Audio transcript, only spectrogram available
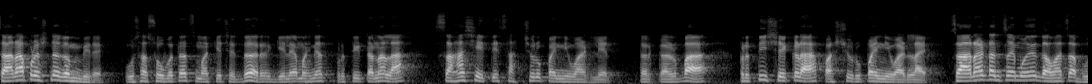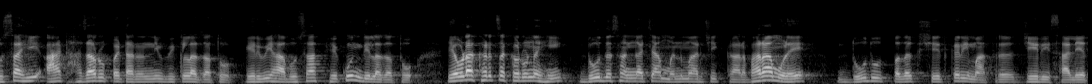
चारा प्रश्न गंभीर आहे. ऊसासोबतच मक्याचे दर गेल्या महिन्यात प्रति टनाला सहाशे ते सातशे रुपयांनी वाढले आहेत. तर कडबा प्रति शेकडा पाचशे रुपयांनी वाढला आहे चारा टंचाईमुळे गव्हाचा भुसाही आठ हजार रुपये टनांनी विकला जातो. हिरवी हा भुसा फेकून दिला जातो. एवढा खर्च करूनही दूध संघाच्या मनमार्जी कारभारामुळे दूध उत्पादक शेतकरी मात्र जेरीस आलेत.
